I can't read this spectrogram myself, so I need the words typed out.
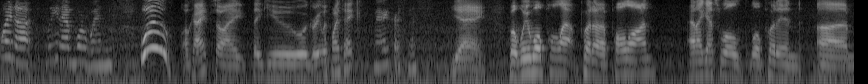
why not? We can have more wins. Woo! Okay, so I think you agree with my take. Merry Christmas. Yay! But we will pull out, put a poll on, and I guess we'll we'll put in um,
